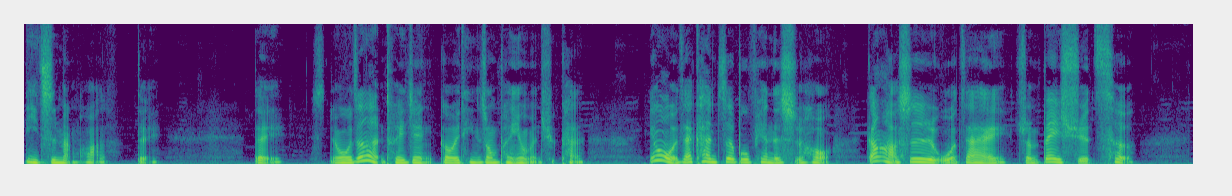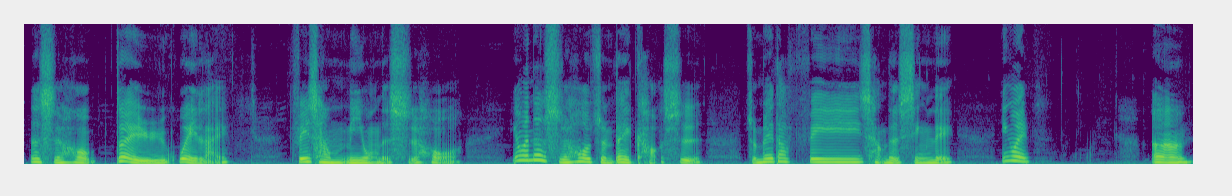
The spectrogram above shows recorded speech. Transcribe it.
励志漫画了，对对，我真的很推荐各位听众朋友们去看，因为我在看这部片的时候，刚好是我在准备学测那时候，对于未来。非常迷惘的时候，因为那时候准备考试，准备到非常的心累，因为，嗯，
